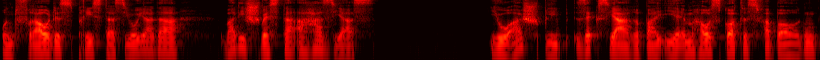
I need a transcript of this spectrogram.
und Frau des Priesters Jojada, war die Schwester Ahasias. Joasch blieb sechs Jahre bei ihr im Haus Gottes verborgen,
